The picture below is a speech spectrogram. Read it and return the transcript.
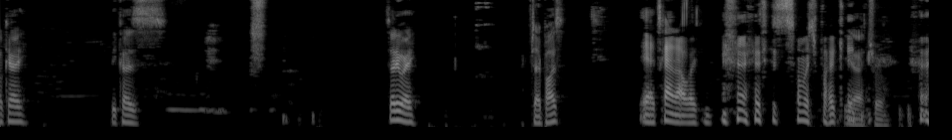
Okay. Because. So anyway, should I pause? Yeah, it's kind of not working. There's so much barking. Yeah, true.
